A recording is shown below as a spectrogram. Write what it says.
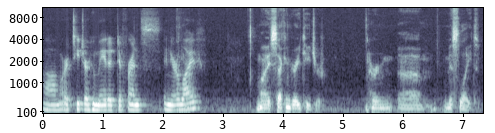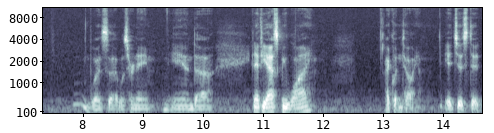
um, or a teacher who made a difference in your life? My second grade teacher, her uh, Miss Light, was uh, was her name, and uh, and if you ask me why, I couldn't tell you. It just it,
